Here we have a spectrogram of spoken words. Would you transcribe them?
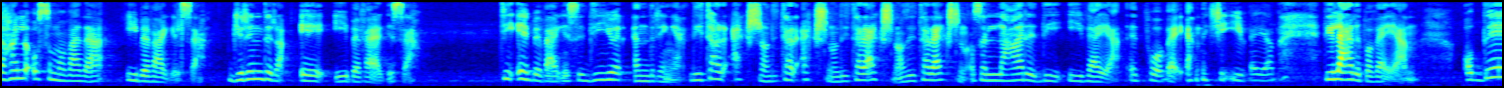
Det handler også om å være i bevegelse. Gründere er i bevegelse. De er i bevegelse, de gjør endringer. De tar action og de tar action og de tar action, og de tar action, og så lærer de veien, eh, på veien, ikke i veien. De lærer på veien. Og det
